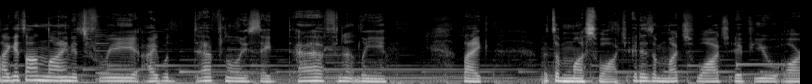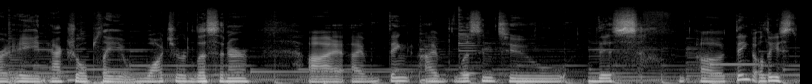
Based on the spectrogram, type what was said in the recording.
Like it's online it's free. I would definitely say definitely like it's a must watch. It is a must watch if you are an actual play watcher listener. I I think I've listened to this uh think at least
